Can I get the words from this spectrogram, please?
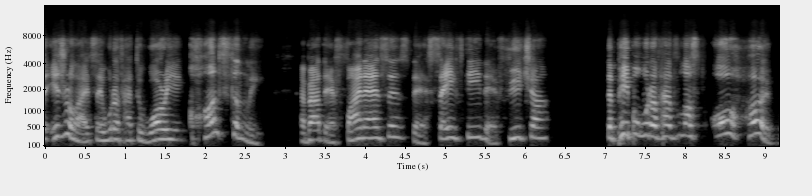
The Israelites, they would have had to worry constantly about their finances, their safety, their future the people would have, have lost all hope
